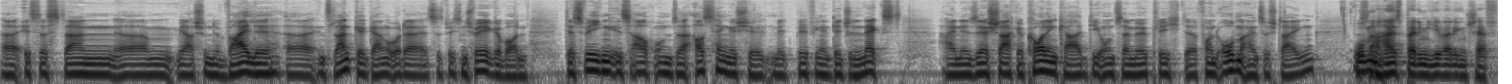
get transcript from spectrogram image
äh, ist es dann ähm, ja schon eine Weile äh, ins Land gegangen oder ist es ein bisschen schwieriger geworden. Deswegen ist auch unser Aushängeschild mit Bilfinger Digital Next eine sehr starke Calling Card, die uns ermöglicht, äh, von oben einzusteigen. Oben das heißt bei dem jeweiligen Chef.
